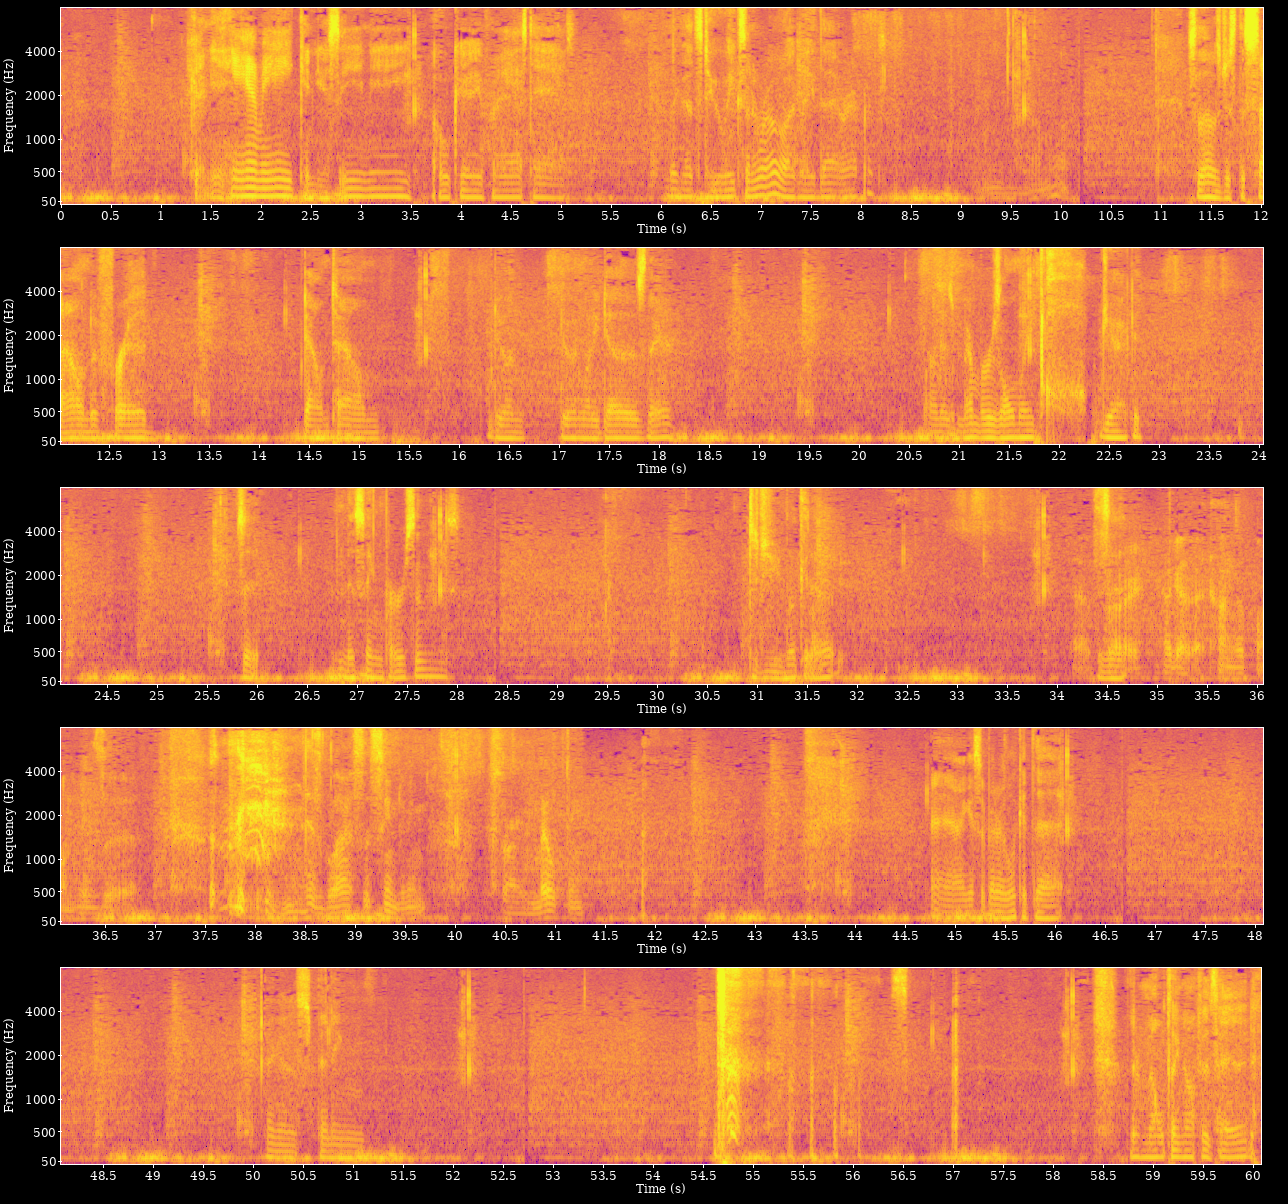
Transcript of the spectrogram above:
Can you hear me? Can you see me? Okay, fast ass. I think that's two weeks in a row I made that reference. Hmm, I don't know. So that was just the sound of Fred downtown doing doing what he does there. On his members only jacket. Is it missing persons? Did you look it up? Uh, sorry, I got that hung up on his uh, his glasses seem to be sorry melting. Eh, I guess I better look at that. I got a spinning. They're melting off his head.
